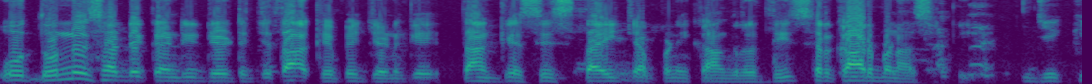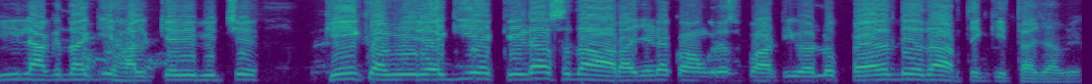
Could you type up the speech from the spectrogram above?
ਉਹ ਦੋਨੇ ਸਾਡੇ ਕੈਂਡੀਡੇਟ ਜਿਤਾ ਕੇ ਭੇਜਣਗੇ ਤਾਂ ਕਿ ਅਸੀਂ 27 ਚ ਆਪਣੀ ਕਾਂਗਰਸ ਦੀ ਸਰਕਾਰ ਬਣਾ ਸਕੀਏ। ਜੀ ਕੀ ਲੱਗਦਾ ਕਿ ਹਲਕੇ ਦੇ ਵਿੱਚ ਕੀ ਕਮੀ ਰਹਿ ਗਈ ਹੈ? ਕਿਹੜਾ ਸੁਧਾਰ ਆ ਜਿਹੜਾ ਕਾਂਗਰਸ ਪਾਰਟੀ ਵੱਲੋਂ ਪਹਿਲ ਦੇ ਆਧਾਰ ਤੇ ਕੀਤਾ ਜਾਵੇ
